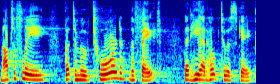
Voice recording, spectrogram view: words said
not to flee, but to move toward the fate that he had hoped to escape.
